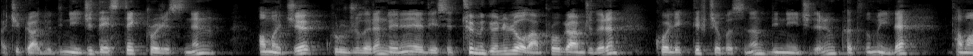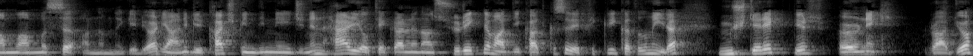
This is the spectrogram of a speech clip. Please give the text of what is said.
Açık Radyo Dinleyici Destek Projesi'nin amacı kurucuların ve neredeyse tümü gönüllü olan programcıların kolektif çabasının dinleyicilerin katılımı ile tamamlanması anlamına geliyor. Yani birkaç bin dinleyicinin her yıl tekrarlanan sürekli maddi katkısı ve fikri katılımıyla müşterek bir örnek radyo.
